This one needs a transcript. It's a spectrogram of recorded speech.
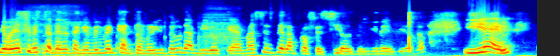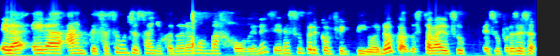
yo voy a hacer esta anécdota que a mí me encantó, porque yo tengo un amigo que además es de la profesión, del gremio, ¿no? Y él era, era antes, hace muchos años, cuando éramos más jóvenes, era súper conflictivo, ¿no? Cuando estaba en su, en su proceso.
